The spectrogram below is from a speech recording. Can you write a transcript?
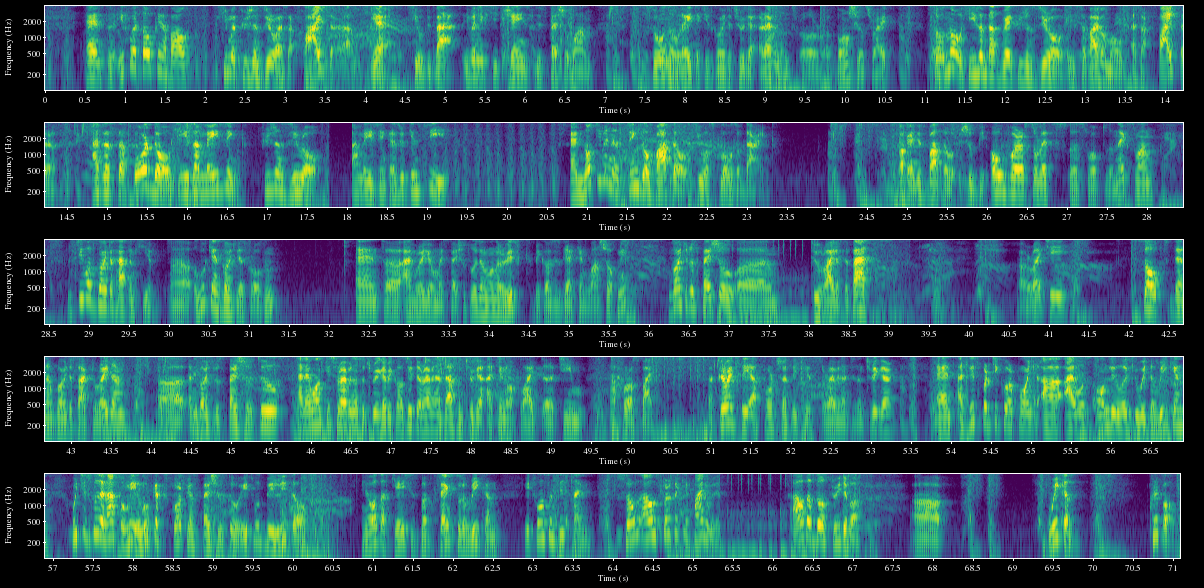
And uh, if we're talking about him at Fusion Zero as a fighter, yeah, he will be bad. Even if he changed this special one, sooner or later he's going to trigger a Revenant or a Bone Shields, right? So no, he isn't that great Fusion Zero in survival mode as a fighter. As a support though, he is amazing. Fusion Zero, amazing. As you can see, and not even a single battle he was close of dying. Okay, this battle should be over, so let's uh, swap to the next one. Let's see what's going to happen here. Uh, is going to get frozen, and uh, I'm ready on my special 2. I don't want to risk, because this guy can one-shot me. I'm going to do special um, 2 right off the bat. Alrighty. Soaked, then I'm going to attack to Raiden. Uh, I'm going to do special 2, and I want this Revenant to trigger, because if the Revenant doesn't trigger, I cannot apply uh, Team uh, Frostbite. Uh, currently, unfortunately, his Revenant didn't trigger, and at this particular point, uh, I was only lucky with the Weaken, which is good enough for me. Look at Scorpion Special too. It would be little in a lot of cases, but thanks to the Weaken, it wasn't this time. So I was perfectly fine with it. Out of those three debuffs, uh, Weaken, Cripple,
